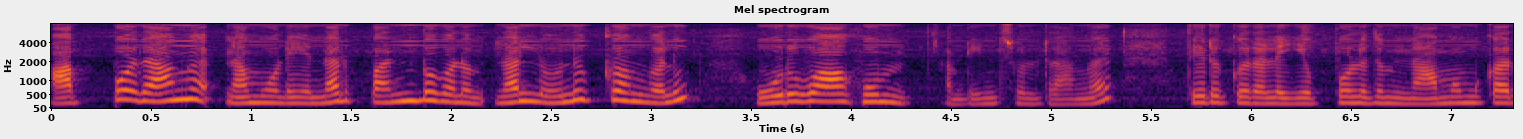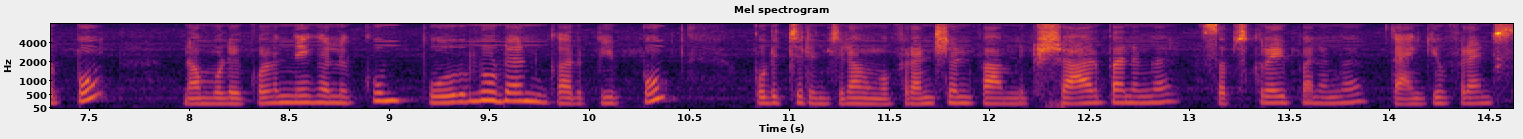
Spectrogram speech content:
அப்போதாங்க நம்முடைய நற்பண்புகளும் நல்லொழுக்கங்களும் உருவாகும் அப்படின்னு சொல்கிறாங்க திருக்குறளை எப்பொழுதும் நாமும் கற்போம். நம்முடைய குழந்தைகளுக்கும் பொருளுடன் கற்பிப்போம். பிடிச்சிருந்துச்சுன்னா உங்கள் ஃப்ரெண்ட்ஸ் அண்ட் ஃபேமிலிக்கு ஷேர் பண்ணுங்கள் சப்ஸ்கிரைப் பண்ணுங்கள் தேங்க்யூ ஃப்ரெண்ட்ஸ்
